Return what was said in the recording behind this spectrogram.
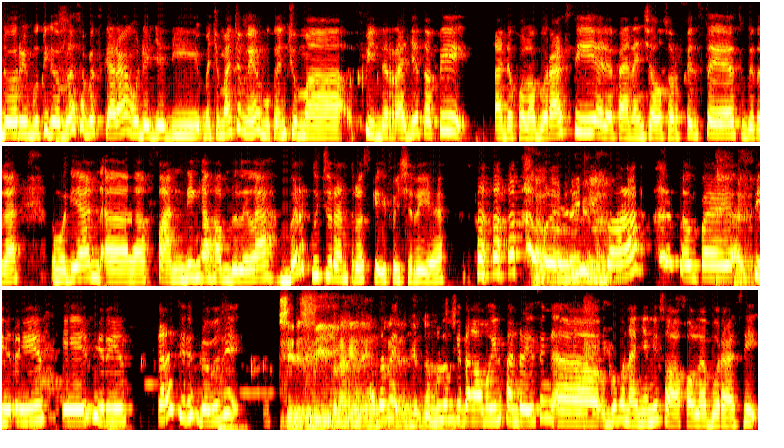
2013 sampai sekarang udah jadi macam-macam ya, bukan cuma feeder aja tapi ada kolaborasi, ada financial services gitu kan. Kemudian uh, funding alhamdulillah berkucuran terus ke e-fishery ya. Mulai dari hibah sampai series A, series sekarang series berapa sih? Series B terakhir ya. Tapi terakhir sebelum kita ngomongin fundraising, uh, gue mau nanya nih soal kolaborasi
